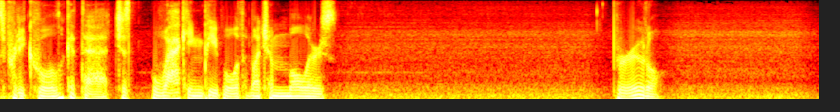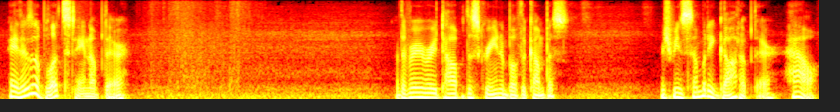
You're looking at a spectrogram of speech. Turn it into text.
Is pretty cool. Look at that. Just whacking people with a bunch of molars. Brutal. Hey, there's a bloodstain up there. At the very, very top of the screen above the compass. Which means somebody got up there. How?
